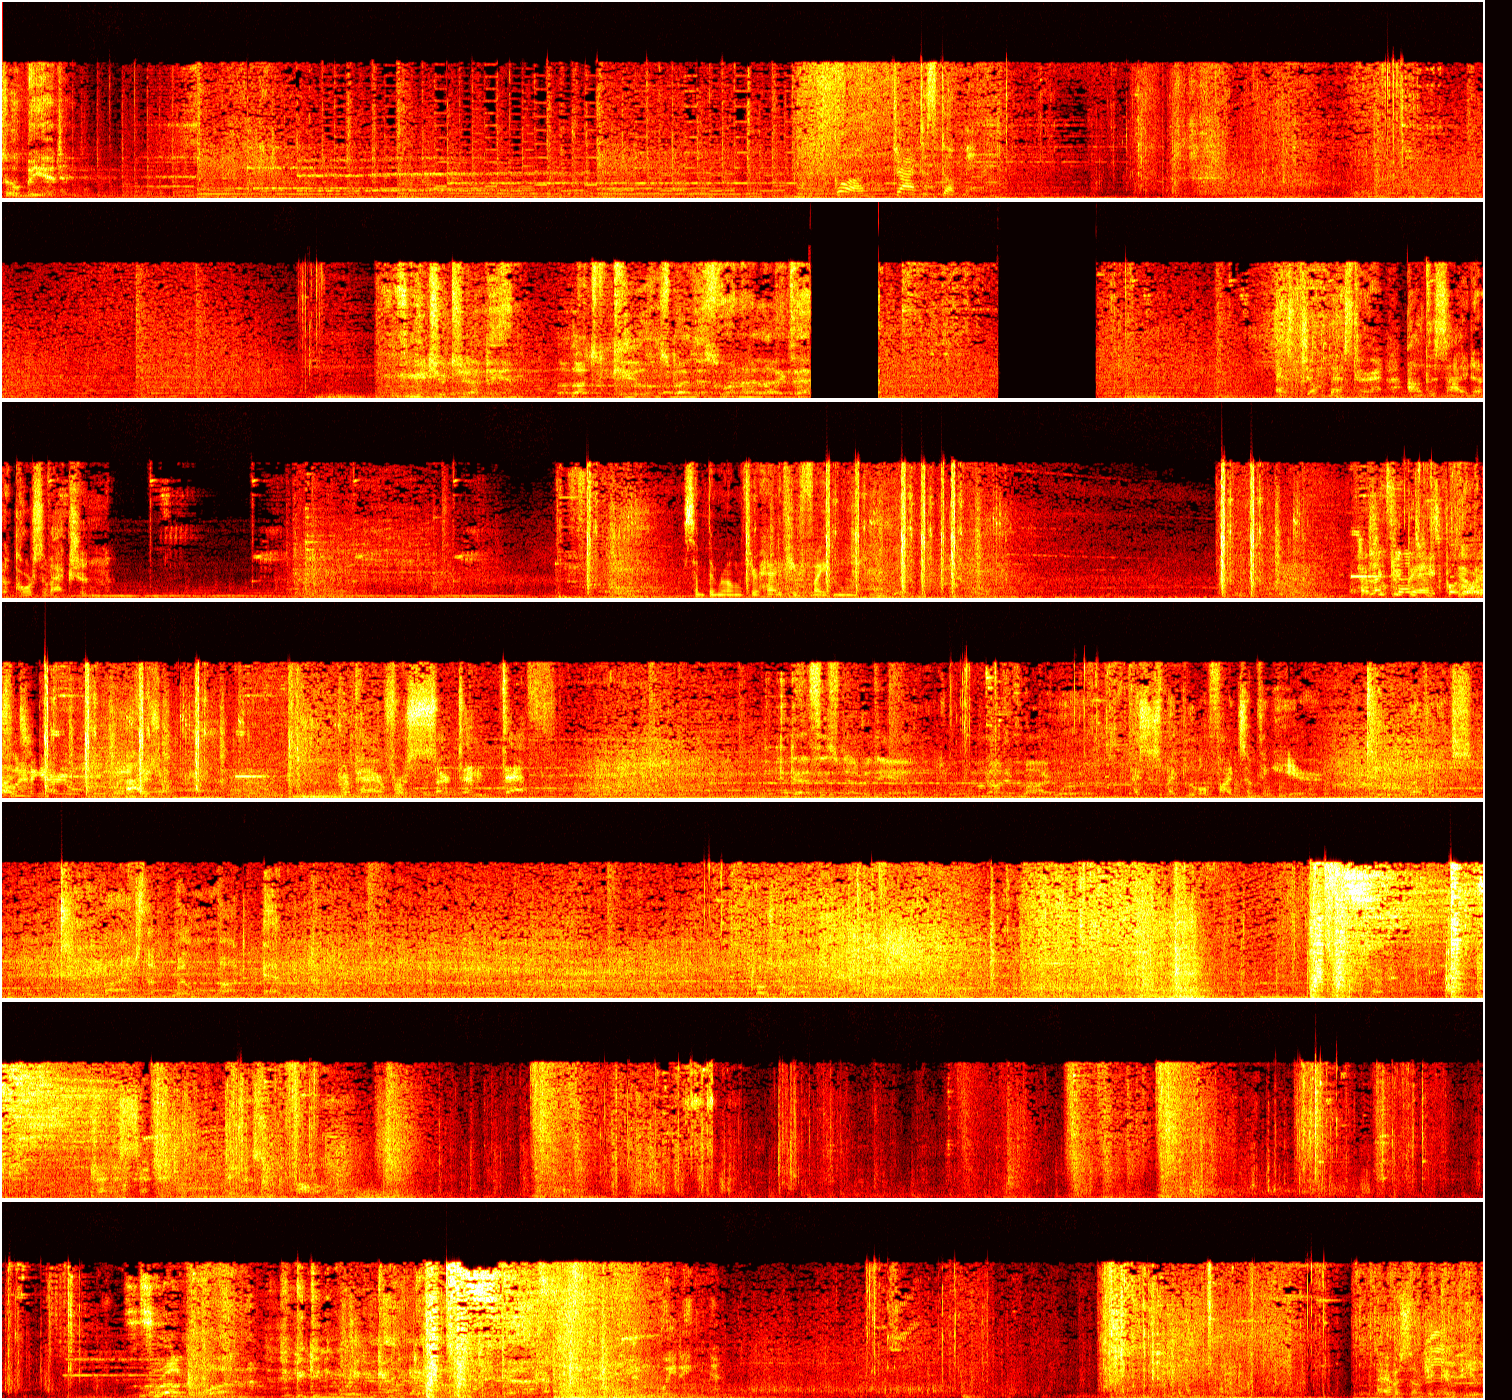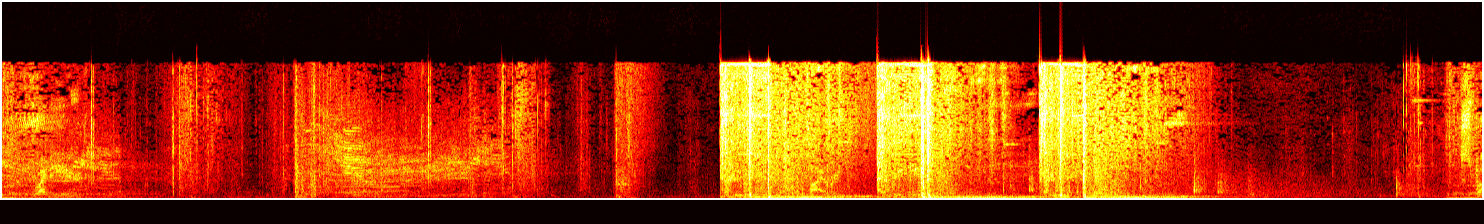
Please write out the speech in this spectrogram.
So be it. Go on, try to stop me. Course of action. Something wrong with your head if you fight me. Have you prepared for your Landing area will prove. Prepare for certain death. Death is never the end. Not in my world. I suspect we will find something here. Two revenants. Lives that will not end.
